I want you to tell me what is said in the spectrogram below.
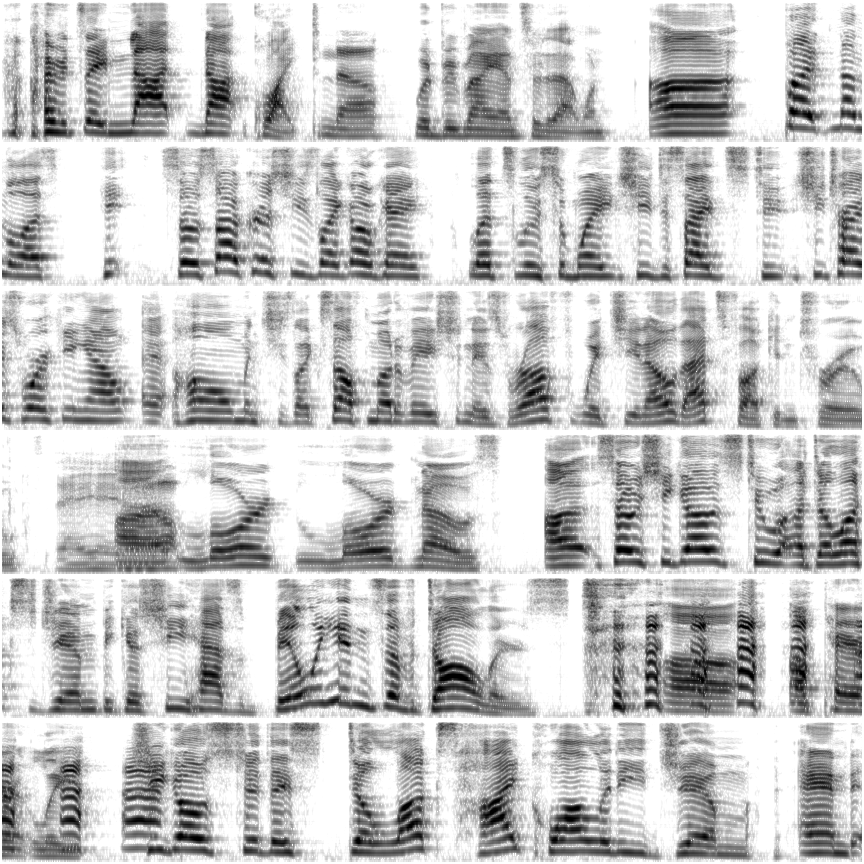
I would say not not quite. No. Would be my answer to that one. Uh, but nonetheless, he, so Sakura, she's like, okay, let's lose some weight. She decides to. She tries working out at home, and she's like, self motivation is rough, which you know that's fucking true. Yeah. Uh, Lord, Lord knows. Uh, so she goes to a deluxe gym because she has billions of dollars. Uh, apparently, she goes to this deluxe, high quality gym and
